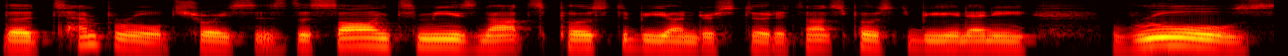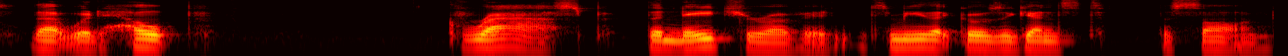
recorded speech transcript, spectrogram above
The temporal choices. The song to me is not supposed to be understood. It's not supposed to be in any rules that would help grasp the nature of it. To me, that goes against the song.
